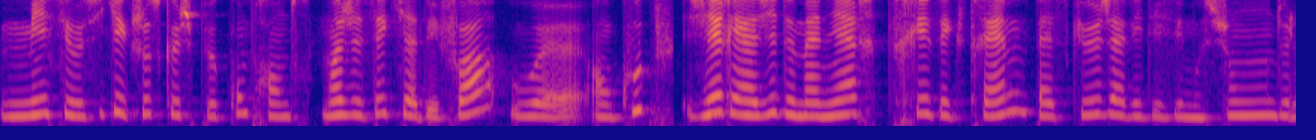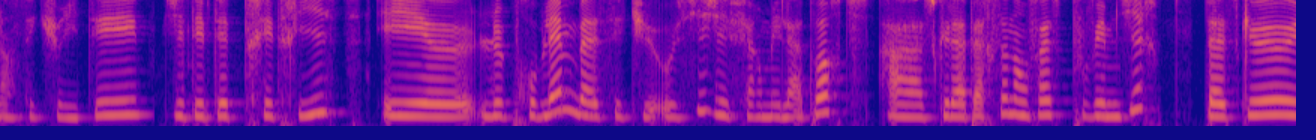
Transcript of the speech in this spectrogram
mais c'est aussi quelque chose que je peux comprendre. Moi, je sais qu'il y a des fois où, euh, en couple, j'ai réagi de manière très extrême parce que j'avais des émotions, de l'insécurité, j'étais peut-être très triste et euh, le problème, bah, c'est que aussi j'ai fermé la porte à ce que la personne en face pouvait me dire parce que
